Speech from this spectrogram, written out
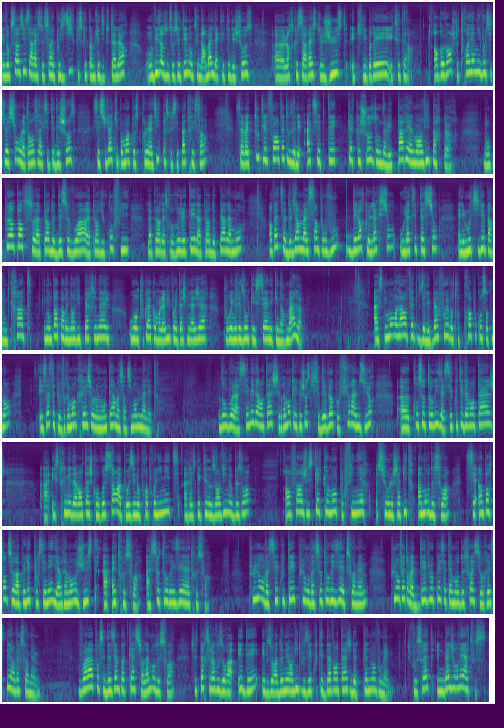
Et donc ça aussi, ça reste sain et positif, puisque comme je l'ai dit tout à l'heure, on vit dans une société, donc c'est normal d'accepter des choses euh, lorsque ça reste juste, équilibré, etc. En revanche, le troisième niveau de situation où on a tendance à accepter des choses, c'est celui-là qui pour moi pose problématique parce que c'est pas très sain. Ça va être toutes les fois en fait où vous allez accepter quelque chose dont vous n'avez pas réellement envie par peur. Donc peu importe que ce soit la peur de décevoir, la peur du conflit, la peur d'être rejeté, la peur de perdre l'amour, en fait ça devient malsain pour vous dès lors que l'action ou l'acceptation elle est motivée par une crainte et non pas par une envie personnelle ou en tout cas comme on l'a vu pour les tâches ménagères pour une raison qui est saine et qui est normale. À ce moment-là en fait vous allez bafouer votre propre consentement et ça, ça peut vraiment créer sur le long terme un sentiment de mal-être. Donc voilà, s'aimer davantage, c'est vraiment quelque chose qui se développe au fur et à mesure, euh, qu'on s'autorise à s'écouter davantage, à exprimer davantage qu'on ressent, à poser nos propres limites, à respecter nos envies, nos besoins. Enfin, juste quelques mots pour finir sur le chapitre Amour de soi. C'est important de se rappeler que pour s'aimer, il y a vraiment juste à être soi, à s'autoriser à être soi. Plus on va s'écouter, plus on va s'autoriser à être soi-même, plus en fait on va développer cet amour de soi et ce respect envers soi-même. Voilà pour ce deuxième podcast sur l'amour de soi. J'espère que cela vous aura aidé et vous aura donné envie de vous écouter davantage et d'être pleinement vous-même. Je vous souhaite une belle journée à tous.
